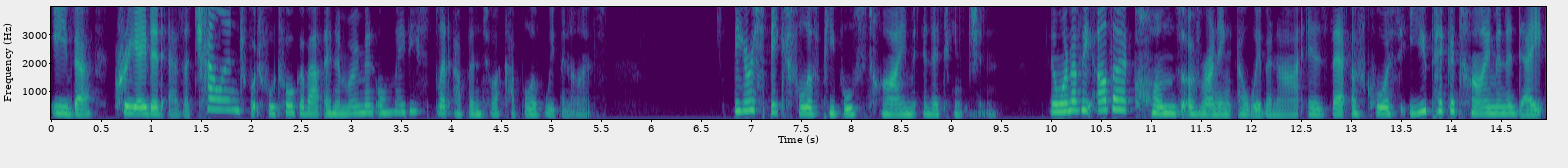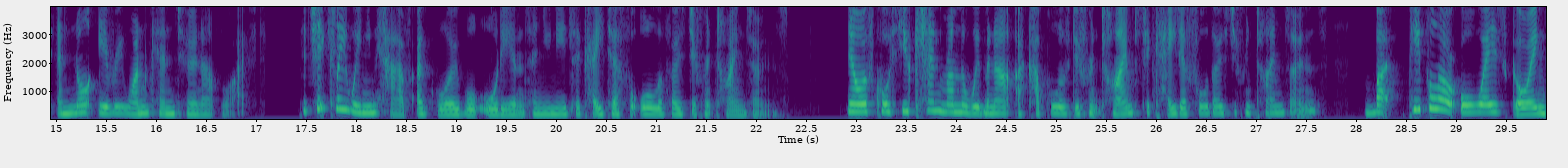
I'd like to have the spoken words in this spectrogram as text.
either created as a challenge, which we'll talk about in a moment, or maybe split up into a couple of webinars. Be respectful of people's time and attention. Now, one of the other cons of running a webinar is that, of course, you pick a time and a date, and not everyone can turn up live, particularly when you have a global audience and you need to cater for all of those different time zones. Now, of course, you can run the webinar a couple of different times to cater for those different time zones, but people are always going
